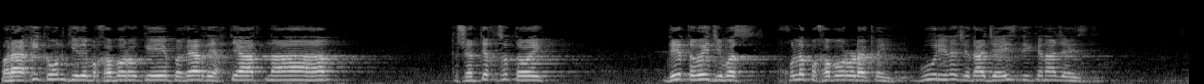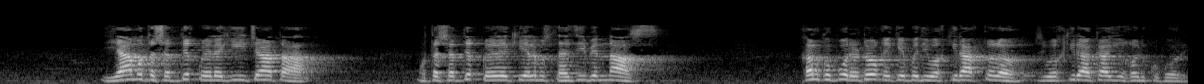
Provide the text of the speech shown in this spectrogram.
پراخي کون کې په خبرو کې په غیر د احتیاط نه تشدق څه توي دې توي چې بس خله په خبرو ډکې ګوري نه چې دا جایز دي که نه جایز دي یا متشدق ویل کی چاته متشدق ویل کی المستهزی بالناس خلکو پورې ټوکې کې په دې وخت کې راخل چې وخت کې راکاږي خلکو پورې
